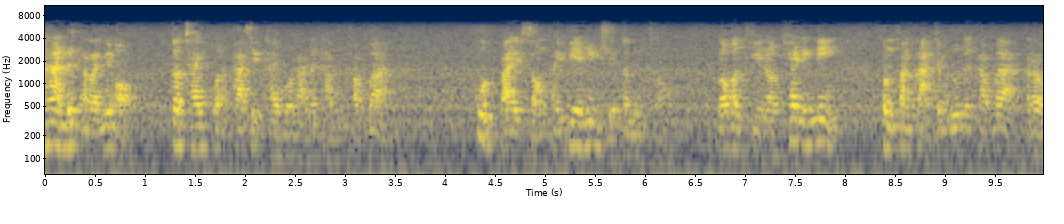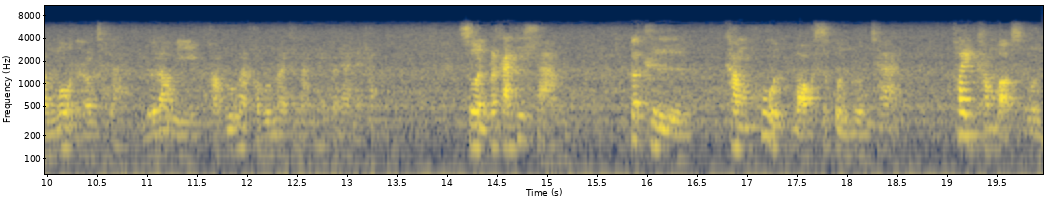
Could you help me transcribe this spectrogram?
ถ้านึกอะไรไม่ออกก็ใช้ภาษิตไทยโบราณธรรมครับว่า พูดไปสองไทยเบี้ยนิ่งเสียตะลึงทองเพราะบางทีเราแค่นิ่งๆ คนฟังก็อาจจะไม่รู้เลยครับว่าเราโง่หรือเราฉลาด หรือเรามีความรู้มากความรู้น้อยขนาดไหนก็ได้นะครับ ส่วนประการที่สามก็คือคำพูดบอกสกุลรุนชาติถ้อยคำบอกสกุล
